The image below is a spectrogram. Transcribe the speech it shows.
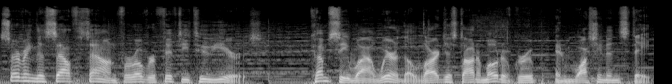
serving the South Sound for over 52 years. Come see why we're the largest automotive group in Washington State.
